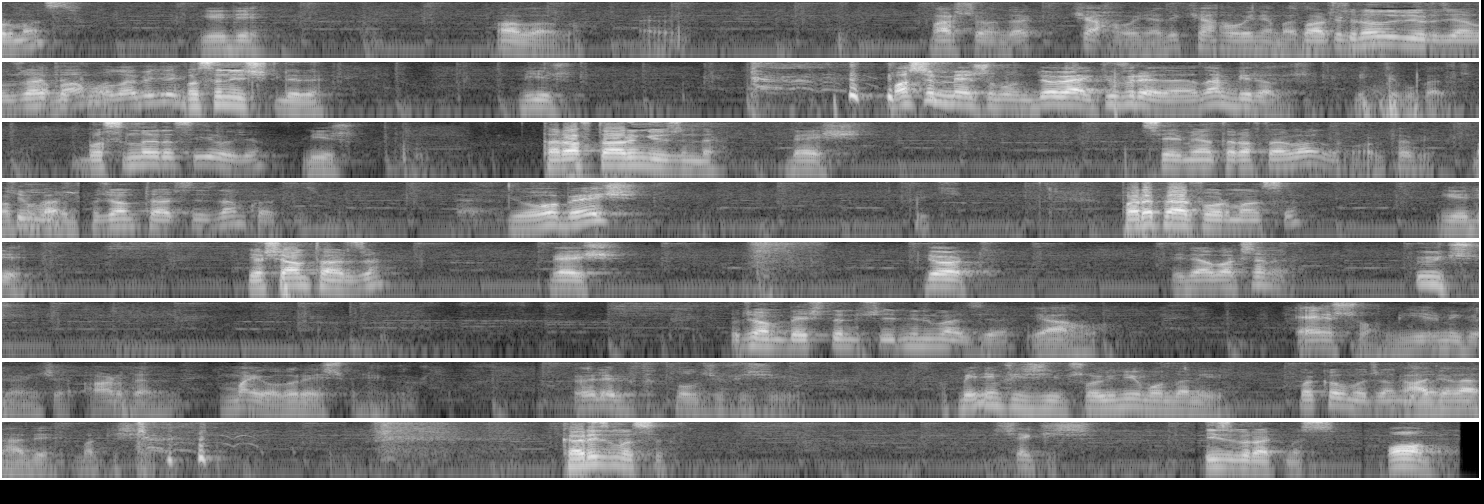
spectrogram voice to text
Performans. 7. Allah Allah. Barcelona'da kah oynadı, kah oynamadı. Barcelona diyoruz yani uzay Tamam, takımı. olabilir. Basın ilişkileri. Bir. Basın mensubunu döven, küfür eden adam bir alır. Bitti bu kadar. Basınla arası iyi hocam. Bir. Taraftarın gözünde. Beş. Sevmeyen taraftar var mı? Var tabii. Bak Kim var? Hocam tersizden mi kalktınız? Yo beş. Peki. Para performansı. Yedi. Yaşam tarzı. Beş. Dört. Bir daha baksana. Üç. Hocam 5'ten 3 yenilmez ya. Yahu. En son bir 20 gün önce Arda'nın mayolu resmini gördüm. Öyle bir futbolcu fiziği yok. Benim fiziğim, soyunuyum ondan iyi. Bakalım hocam. bir Hadi lan hadi. Bak işine. Karizması. Sekiz. İz bırakması. On.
